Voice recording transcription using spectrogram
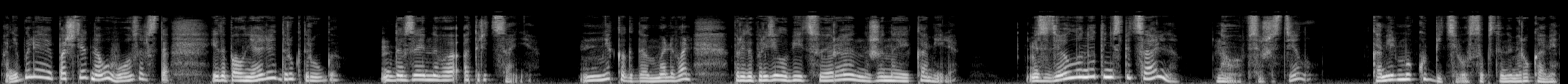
Они были почти одного возраста и дополняли друг друга до взаимного отрицания. Некогда Мальваль предупредил убийцу Ирен, жены Камиля. Сделал он это не специально, но все же сделал. Камиль мог убить его собственными руками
